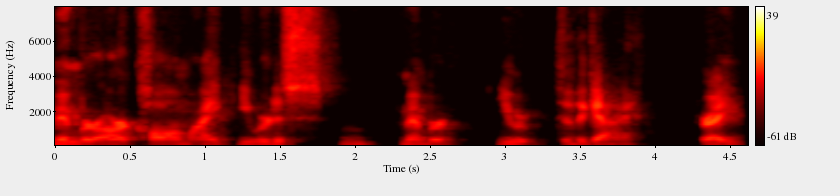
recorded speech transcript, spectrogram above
Remember our call, Mike? You were just remember you were to the guy, right?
